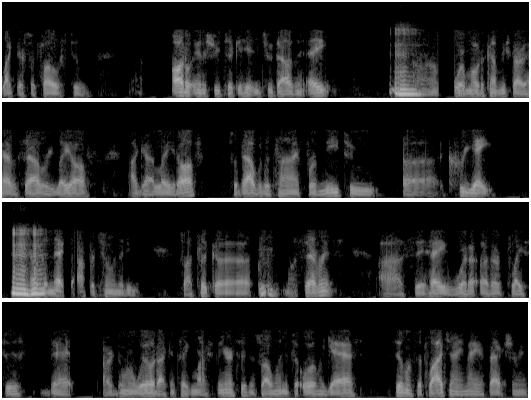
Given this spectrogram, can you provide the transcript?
like they're supposed to. Auto industry took a hit in 2008. Mm. Um, Ford Motor Company started having salary layoffs. I got laid off, so that was a time for me to uh, create you know, Mhm. the next opportunity. So I took uh, my severance. I said, hey, what are other places that are doing well that I can take my experiences? And so I went into oil and gas, still in supply chain manufacturing,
